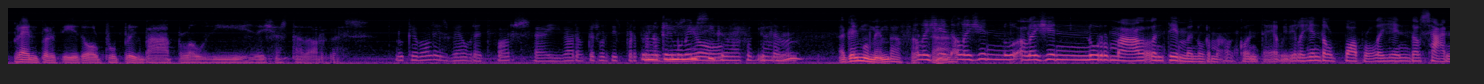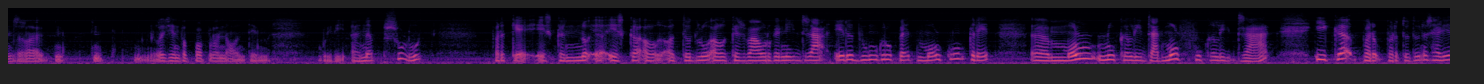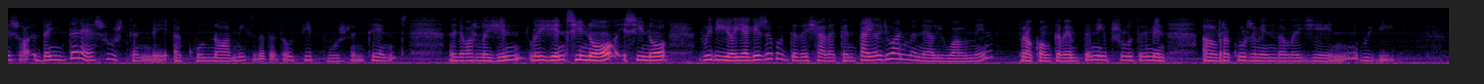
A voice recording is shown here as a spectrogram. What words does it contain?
pren partit o el públic va aplaudir i deixa estar d'orgues. El que vol és veure't força i veure que sortís per Però en aquell moment sí que va afectar, no? Aquell moment va A afectar. la, gent, a, la gent, a la gent normal, en tema normal, en compte, eh? vull dir, la gent del poble, la gent dels sants, la, la gent del poble no, en tema, vull dir, en absolut, perquè és que, no, és que el, el, tot el que es va organitzar era d'un grupet molt concret, eh, molt localitzat, molt focalitzat, i que per, per tota una sèrie so- d'interessos també econòmics de tot el tipus, entens? Llavors la gent, la gent si no, si no, vull dir, jo ja hagués hagut de deixar de cantar i el Joan Manel igualment, però com que vam tenir absolutament el recolzament de la gent, vull dir,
